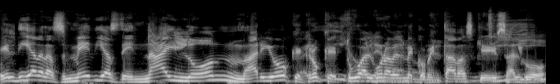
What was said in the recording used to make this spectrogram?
el día de las medias de nylon, Mario, que creo que tú alguna vez me comentabas que es algo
